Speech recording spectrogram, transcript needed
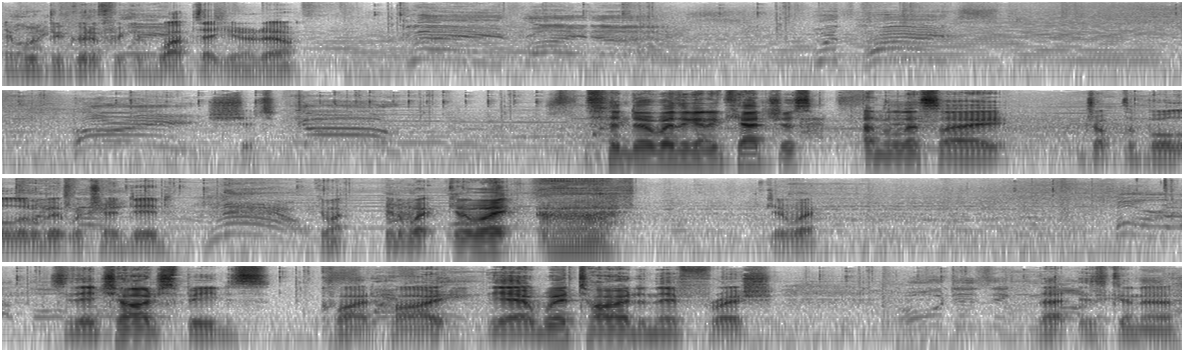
It would be good if we could wipe that unit out. Shit. no way they're going to catch us unless I drop the ball a little bit, which I did. Come on, get away, get away. Ugh. Get away. See, their charge speed's quite high. Yeah, we're tired and they're fresh. That is going to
